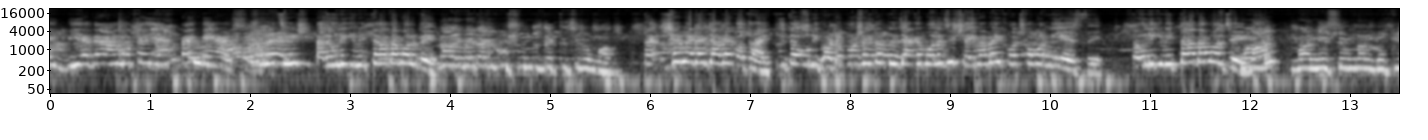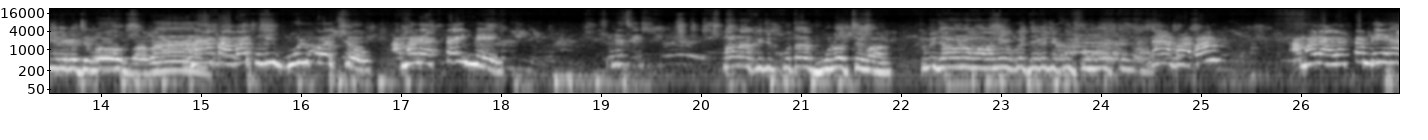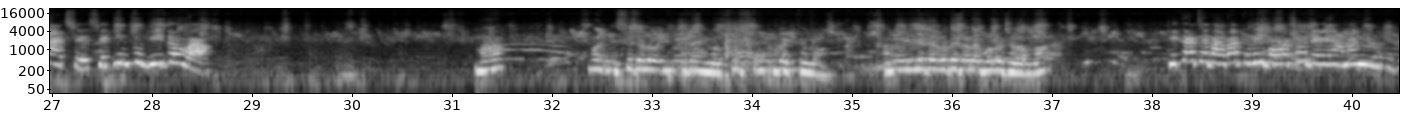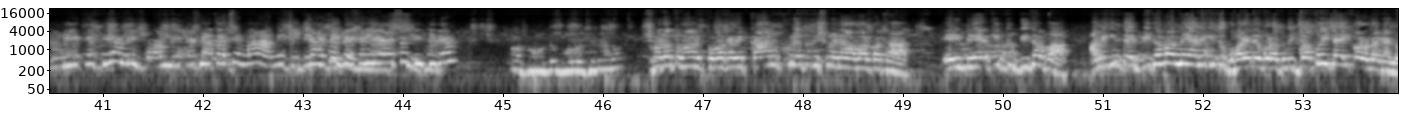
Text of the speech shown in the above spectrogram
এই বিয়ে দেওয়ার মতো এই একটাই মেয়ে আছে। শুনেছিস? তাহলে উনি কি মিথ্যা কথা বলবে? না ওই মেয়েটাকে খুব সুন্দর দেখতে ছিল মা। তা সে মেয়েটা যাবে কোথায়? তুই তো উনি ঘটক মশাই তো তুই যাকে বলেছিস সেইভাবেই খোঁজ খবর নিয়ে এসছে। তা উনি কি মিথ্যা কথা বলছে? মা বল। মা নিশ্চয়ই উনার লুকিয়ে রেখেছে মা। ও বাবা। না বাবা তুমি ভুল করছ। আমার একটাই মেয়ে। শুনেছিস? মা না কিছু কোথায় ভুল হচ্ছে মা? তুমি জানো না মা আমি ওকে দেখেছি খুব সুন্দর দেখতে মা। না বাবা আমার আর একটা মেয়ে আছে সে কিন্তু বিধবা। মা মা নিশ্চয়ই তাহলে ওই মেয়েটাই মা খুব সুন্দর দেখতে মা। আমি ওই মেয়েটা কোথায় তাহলে বলেছিলাম মা। ঠিক আছে বাবা তুমি বসো যে আমার মেয়েকে দিয়ে আমি বড় মেয়েকে ঠিক আছে মা আমি দিদিকে ডেকে নিয়ে নিয়ে আসো দিদিরা। শোনো তোমার তোমাকে আমি কান খুলে তুমি শুনে নাও আমার কথা। এই মেয়ের কিন্তু বিধবা। আমি কিন্তু এই বিধবা মেয়ে আমি কিন্তু ঘরে নেব না। তুমি যতই যাই করো না কেন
